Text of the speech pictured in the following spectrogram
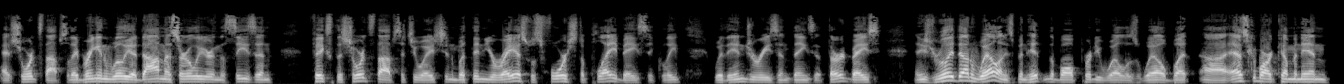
at shortstop. So they bring in Willy Adames earlier in the season fix the shortstop situation, but then Urias was forced to play basically with injuries and things at third base. And he's really done well and he's been hitting the ball pretty well as well. But, uh, Escobar coming in,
